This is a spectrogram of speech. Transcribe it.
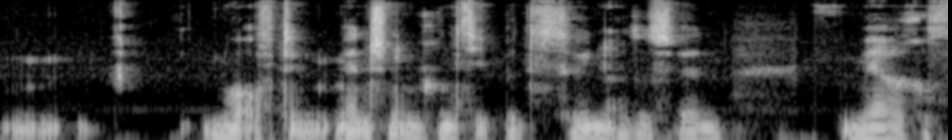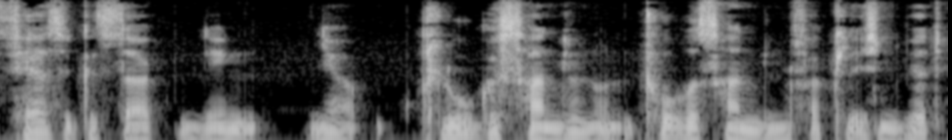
mm, nur auf den Menschen im Prinzip beziehen. Also es werden mehrere Verse gesagt, in denen ja kluges Handeln und tores Handeln verglichen wird.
